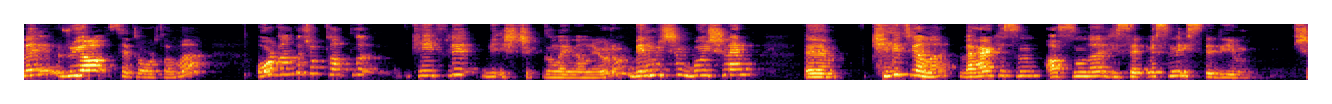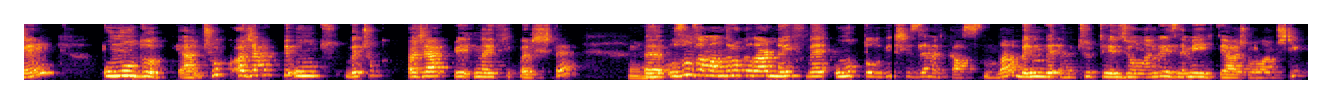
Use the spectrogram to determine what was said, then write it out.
ve rüya set ortamı. Oradan da çok tatlı, keyifli bir iş çıktığına inanıyorum. Benim için bu işin en e, kilit yanı ve herkesin aslında hissetmesini istediğim şey umudu. Yani çok acayip bir umut ve çok acayip bir naiflik var işte. Hı hı. Ee, uzun zamandır o kadar naif ve umut dolu bir iş izlemedik aslında. Benim de hani, Türk televizyonlarında izlemeye ihtiyacım olan bir şey.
